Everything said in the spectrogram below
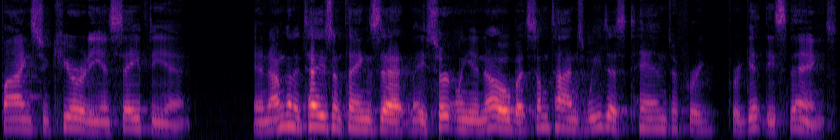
find security and safety in? And I'm going to tell you some things that may certainly you know, but sometimes we just tend to forget these things.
